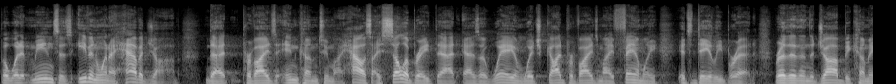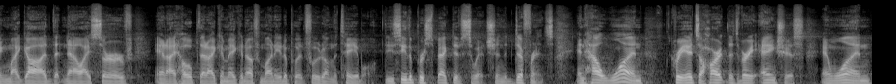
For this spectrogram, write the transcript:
But what it means is even when I have a job that provides income to my house, I celebrate that as a way in which God provides my family its daily bread, rather than the job becoming my God that now I serve and I hope that I can make enough money to put food on the table. Do you see the perspective switch and the difference and how one creates a heart that's very anxious, and one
